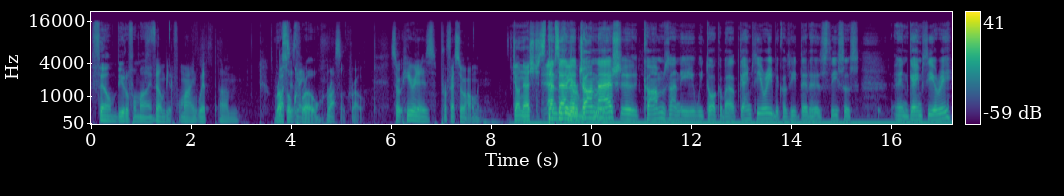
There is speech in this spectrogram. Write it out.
Film Beautiful Mind. film Beautiful Mind with um, Russell his? Crowe. Russell Crowe. So here it is, Professor Aumann. John Nash steps and then into uh, your John room. Nash uh, comes and he we talk about game theory because he did his thesis in game theory,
